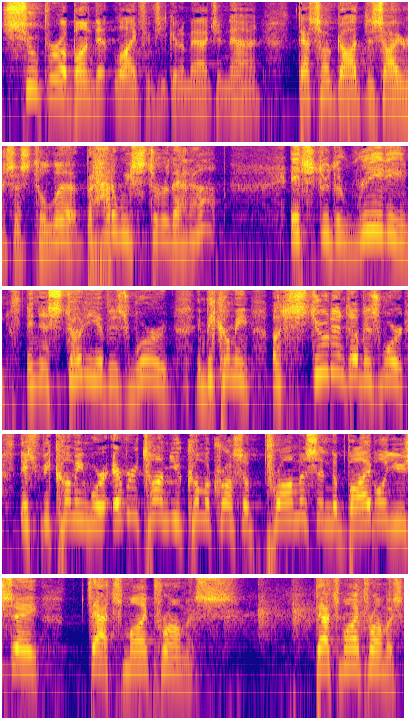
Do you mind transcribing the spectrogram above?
super abundant life, if you can imagine that. That's how God desires us to live. But how do we stir that up? It's through the reading and the study of His Word and becoming a student of His Word. It's becoming where every time you come across a promise in the Bible, you say, That's my promise. That's my promise.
